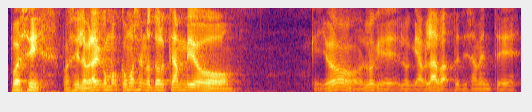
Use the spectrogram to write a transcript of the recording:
Pues sí, pues sí, la verdad que cómo, se notó el cambio que yo, lo que, lo que hablaba precisamente.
